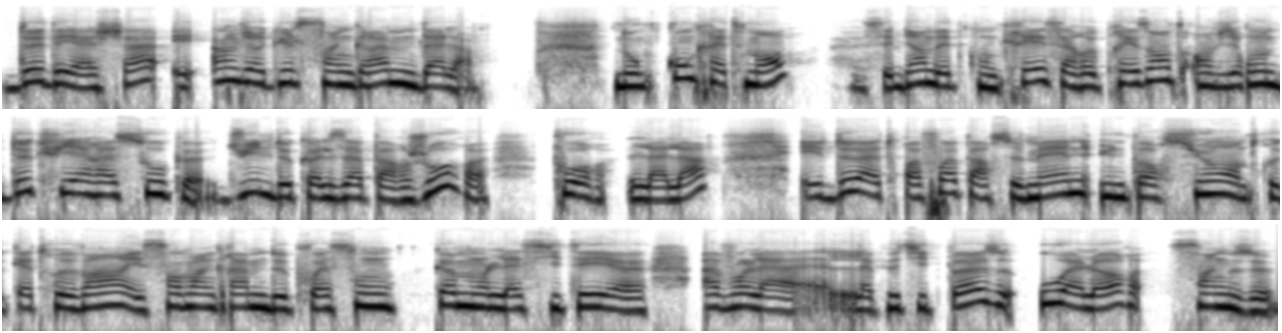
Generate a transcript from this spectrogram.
de DHA et 1,5 g d'ALA. Donc concrètement, c'est bien d'être concret, ça représente environ 2 cuillères à soupe d'huile de colza par jour pour l'ALA et 2 à 3 fois par semaine une portion entre 80 et 120 grammes de poisson comme on l'a cité euh, avant la, petite pause ou alors 5 œufs.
